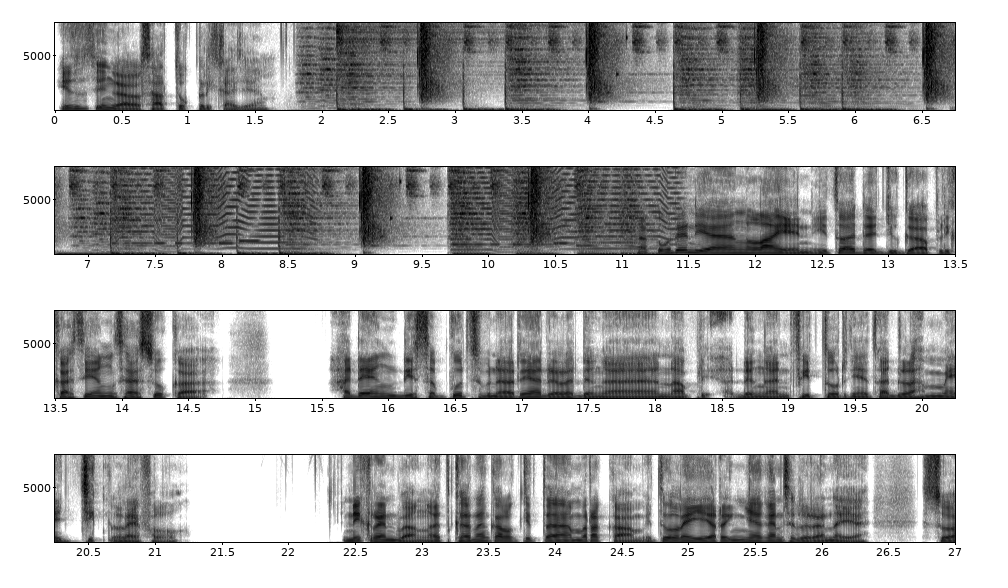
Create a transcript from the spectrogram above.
Itu tinggal satu klik aja. Nah, kemudian yang lain itu ada juga aplikasi yang saya suka ada yang disebut sebenarnya adalah dengan dengan fiturnya itu adalah magic level. Ini keren banget karena kalau kita merekam itu layeringnya kan sederhana ya. So,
